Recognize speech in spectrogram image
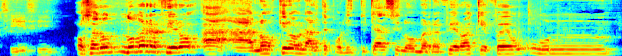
Sí, sí. O sea, no, no me refiero a, a- No quiero hablar de política, sino me refiero a que fue un.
